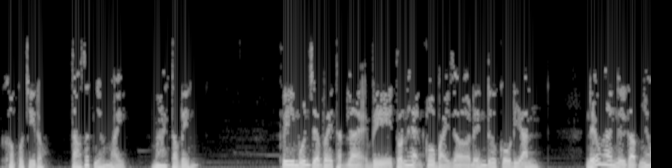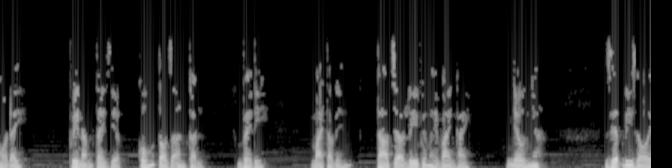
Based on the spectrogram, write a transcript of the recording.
Không có chi đâu, tao rất nhớ mày, mai tao đến. Phi muốn trở về thật lệ vì Tuấn hẹn cô 7 giờ đến đưa cô đi ăn. Nếu hai người gặp nhau ở đây, Phi nắm tay Diệp, cố tỏ ra ân cần. Về đi, mai tao đến, tao sẽ ở ly với mày vài ngày. Nhớ nha. Diệp đi rồi,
